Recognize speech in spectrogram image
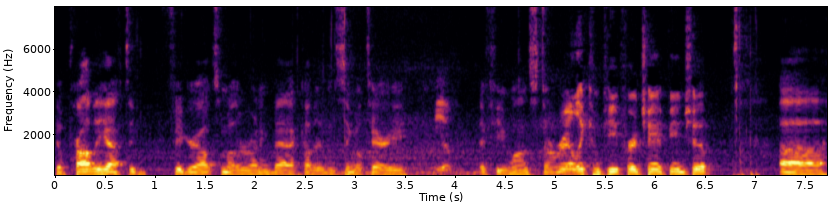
he'll probably have to figure out some other running back other than Singletary yep. if he wants to really compete for a championship. Uh,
